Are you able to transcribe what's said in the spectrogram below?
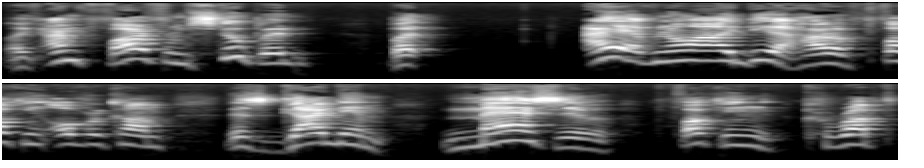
Like I'm far from stupid, but I have no idea how to fucking overcome this goddamn massive fucking corrupt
